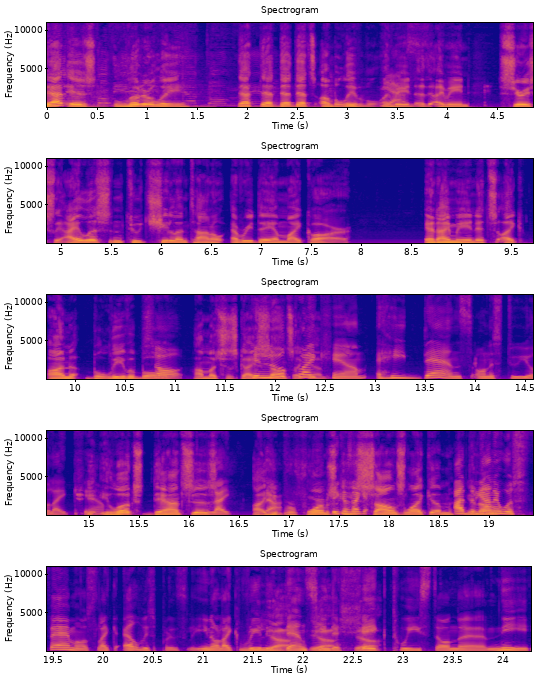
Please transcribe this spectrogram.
That is literally that that that that's unbelievable. I mean, I mean, seriously, I listen to Celentano every day in my car, and I mean, it's like unbelievable So, how much this guy he sounds looks like, like him. him. He dance on a studio like He, him. he looks, dances, Like, uh, he performs. Because, he like, sounds like him. you Adriana know? was famous like Elvis Presley, you know, like really Yeah, dancing yeah, the yeah. shake twist on the knee.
